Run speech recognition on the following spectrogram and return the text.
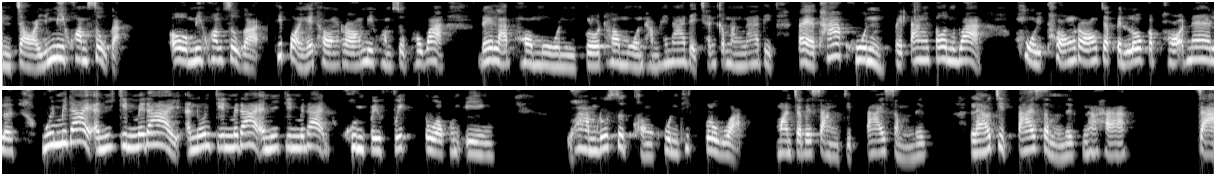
enjoy มีความสุขอะ เออมีความสุขอะที่ปล่อยให้ท้องร้องมีความสุขเพราะว่าได้รับฮอร์โมนโกรทฮอร์โมนทำให้หน้าเด็กฉันกำลังหน้าเด็ก แต่ถ้าคุณไปตั้งต้นว่าโหยท้องร้องจะเป็นโรคกระเพาะแน่เลยหุยไม่ได้ อันนี้กินไม่ได้ อันนู้นกินไม่ได้ อันนี้กินไม่ได้ คุณไปฟิกตัวคุณเอง ความรู้สึกของคุณที่กลัว มันจะไปสั่งจิตใต้สำนึก แล้วจิตใต้สำนึกนะคะ จะ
